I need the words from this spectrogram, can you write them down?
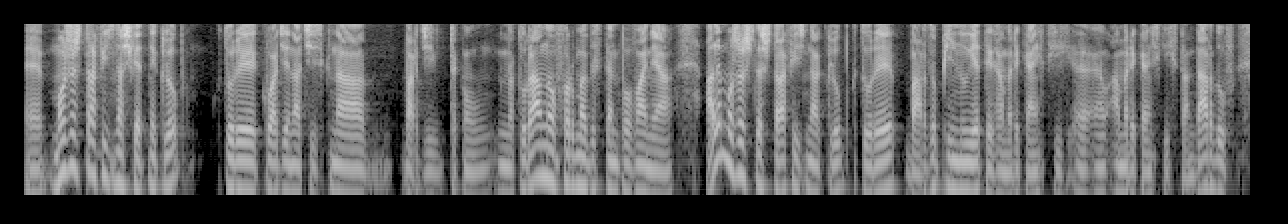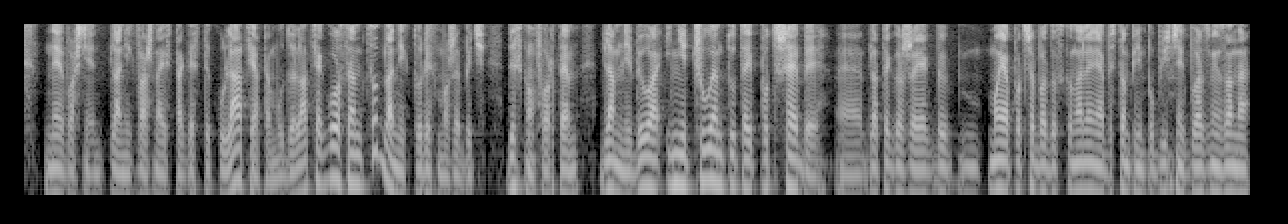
E, Możesz trafić na świetny klub, który kładzie nacisk na bardziej taką naturalną formę występowania, ale możesz też trafić na klub, który bardzo pilnuje tych amerykańskich, e, amerykańskich standardów. E, Właśnie dla nich ważna jest ta gestykulacja, ta modulacja głosem, co dla niektórych może być dyskomfortem. Dla mnie była i nie czułem tutaj potrzeby, e, dlatego że jakby moja potrzeba doskonalenia wystąpień publicznych była związana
